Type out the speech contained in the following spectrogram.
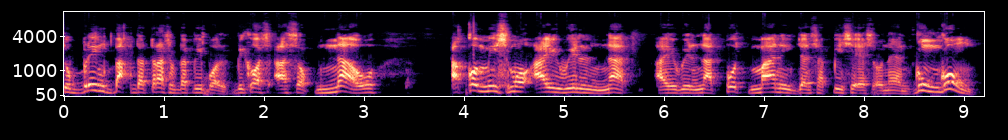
to bring back the trust of the people because as of now ako mismo I will not I will not put money dyan sa PCSO na yan gunggong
